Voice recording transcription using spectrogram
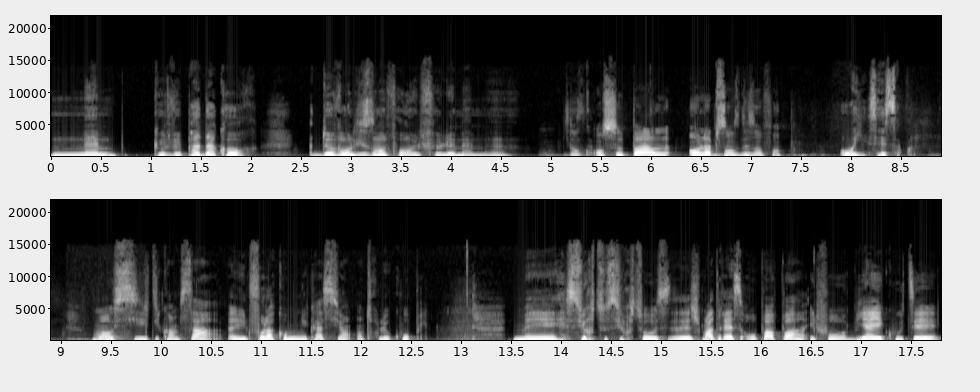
Même qu'il ne veut pas d'accord devant les enfants, il fait le même. Donc on se parle en l'absence des enfants. Oui, c'est ça. Moi aussi, je dis comme ça, euh, il faut la communication entre le couple. Mais surtout, surtout, je m'adresse au papa. Il faut bien écouter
